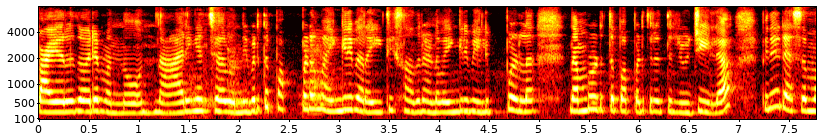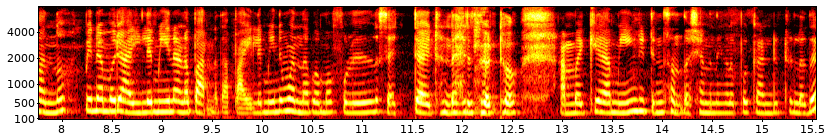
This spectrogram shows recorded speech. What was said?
പയറുതോരൻ വന്നു. നാരങ്ങച്ചാർ വന്നു. ഇവിടുത്തെ പപ്പടം ഭയങ്കര വെറൈറ്റി സാധനമാണ്. ഭയങ്കര വലിപ്പമുള്ള നമ്മുടെ അടുത്ത പപ്പടത്തിന് അത്ര രുചിയില്ല. പിന്നെ രസം വന്നു. പിന്നെ അമ്മ ഒരു അയിലമീനാണ് പറഞ്ഞത്. അപ്പോൾ അയിലമീനും വന്നപ്പോൾ അമ്മ ഫുള്ള് സെറ്റായിട്ടുണ്ടായിരുന്നു കേട്ടോ. അമ്മയ്ക്ക് ആ മീൻ കിട്ടുന്ന സന്തോഷമാണ് നിങ്ങളിപ്പോൾ കണ്ടിട്ടുള്ളത്.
